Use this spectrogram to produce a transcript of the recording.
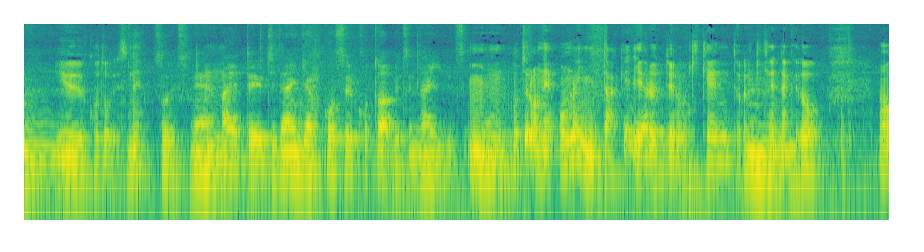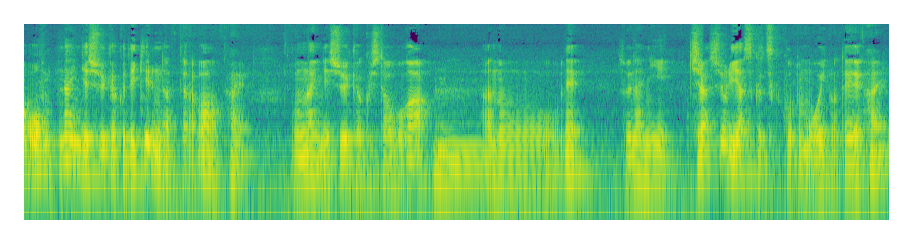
いうことですね。そうですね、うん。あえて時代に逆行することは別にないですようんね、うん。もちろんね、オンラインだけでやるっていうのは危険とか危険だけど、まあ、オンラインで集客できるんだったらば、はい。オンラインで集客した方が、うん。あのーね、それなりにチラシより安くつくことも多いので、はい。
